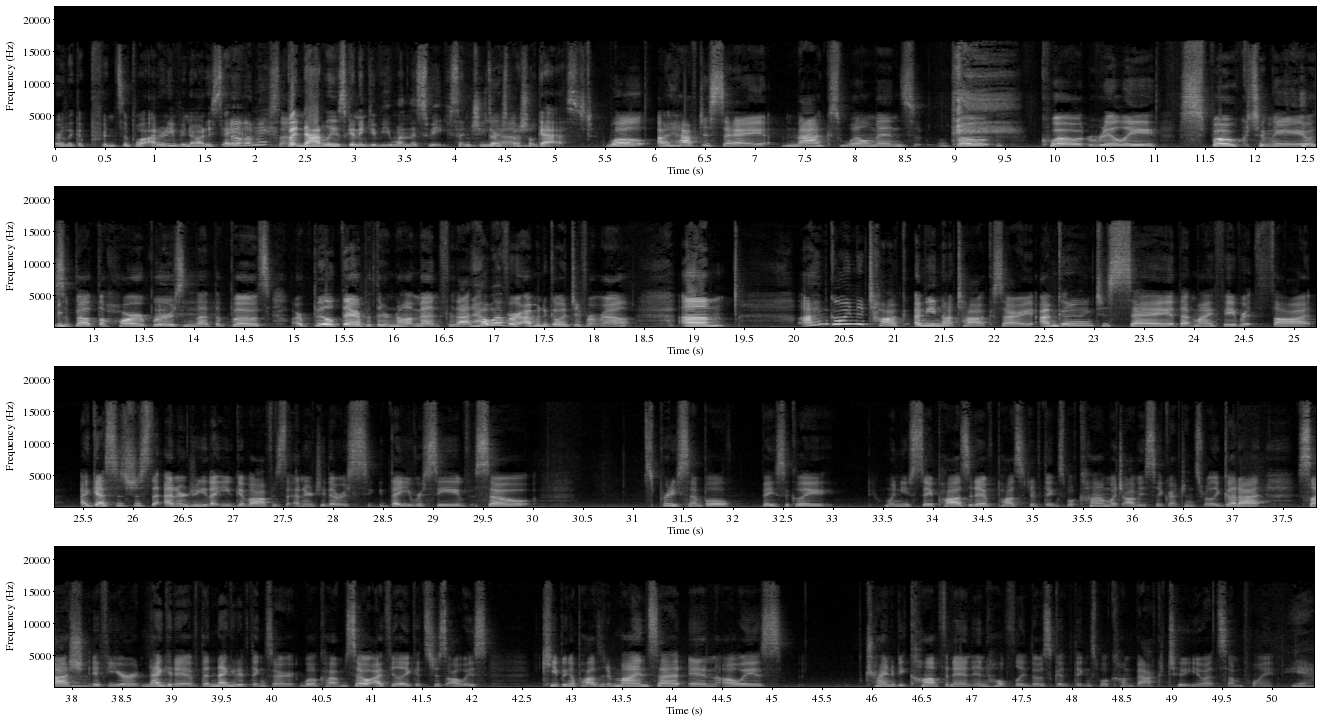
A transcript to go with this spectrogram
or like a principle. I don't even know how to say No, it. that makes sense. But Natalie's going to give you one this week since she's our special guest. Well, I have to say, Max Willman's boat quote really spoke to me. It was about the harbors and that the boats are built there, but they're not meant for that. However, I'm going to go a different route. Um, I'm going to talk, I mean, not talk, sorry. I'm going to say that my favorite thought, I guess it's just the energy that you give off is the energy that, rece- that you receive. So it's pretty simple. Basically, when you stay positive, positive things will come, which obviously Gretchen's really good at. Slash, if you're negative, then negative things are will come. So I feel like it's just always keeping a positive mindset and always trying to be confident, and hopefully those good things will come back to you at some point. Yeah.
